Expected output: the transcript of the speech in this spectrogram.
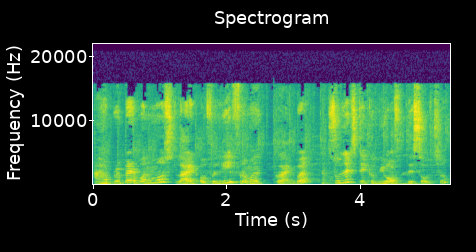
I have prepared one more slide of a leaf from a climber. So let's take a view of this also.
